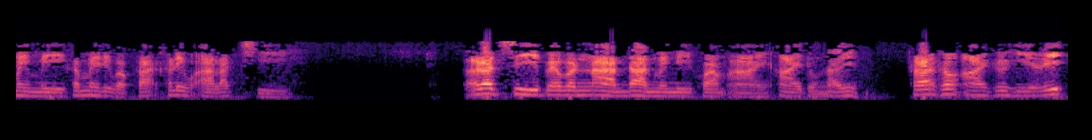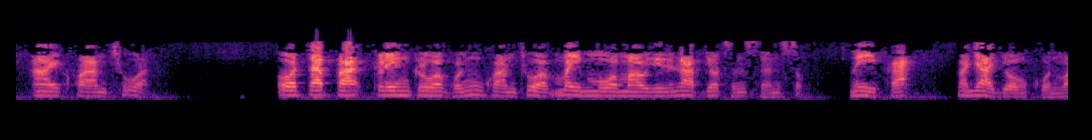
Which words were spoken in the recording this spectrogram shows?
ไม่มีเขาไม่เรียกว่าพระเขาเรียกว่าอารัชชี รัชชีแปลว่าหน้าด้านไม่มีความอาย อายตรงไหน พระเขาอายคือหิริ อายความชั่ว โอตะปะเกรงกลัวผลความชั่ว ไม่มัวเมาอยู่ในลาบยศสันเสริญสุข นี่พระว่าญาติโยมควรไหว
